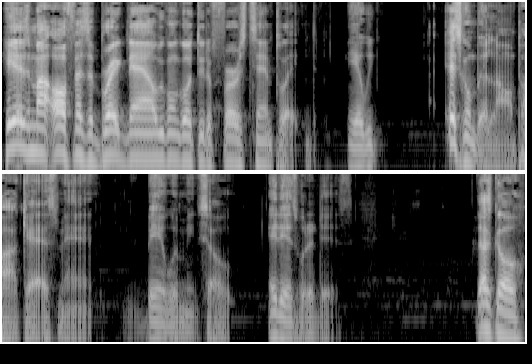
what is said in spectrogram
here's my offensive breakdown. We're gonna go through the first 10 play. Yeah, we it's gonna be a long podcast, man. Bear with me. So it is what it is. Let's go.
